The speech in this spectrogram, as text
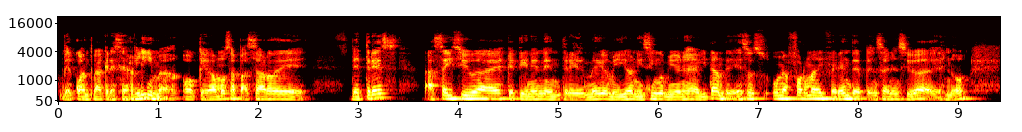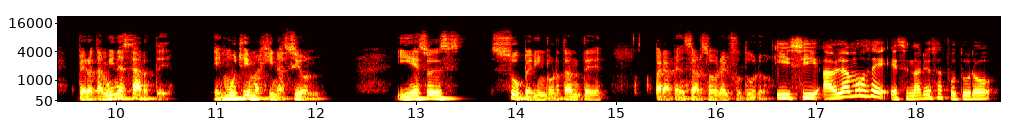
de cuánto va a crecer Lima o que vamos a pasar de de tres a seis ciudades que tienen entre medio millón y cinco millones de habitantes. Eso es una forma diferente de pensar en ciudades, ¿no? Pero también es arte, es mucha imaginación. Y eso es súper importante para pensar sobre el futuro. Y si hablamos de escenarios a futuro,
